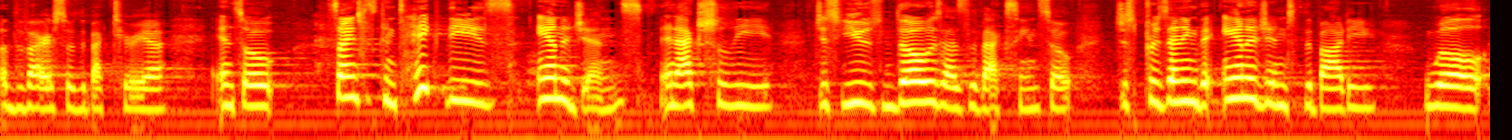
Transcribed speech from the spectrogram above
of the virus or the bacteria. And so scientists can take these antigens and actually just use those as the vaccine. So just presenting the antigen to the body will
